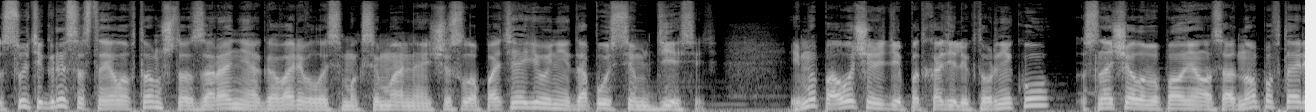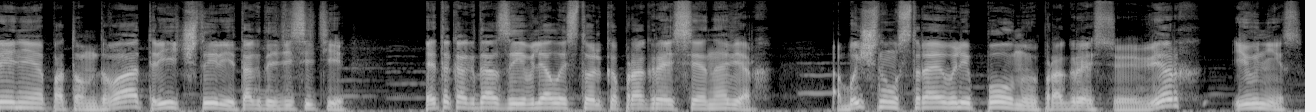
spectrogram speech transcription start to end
Суть игры состояла в том, что заранее оговаривалось максимальное число подтягиваний, допустим, 10. И мы по очереди подходили к турнику. Сначала выполнялось одно повторение, потом 2, 3, 4 и так до 10. Это когда заявлялась только прогрессия наверх. Обычно устраивали полную прогрессию вверх и вниз.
